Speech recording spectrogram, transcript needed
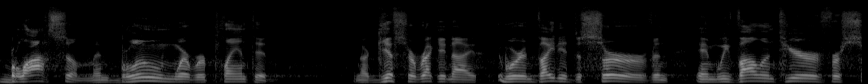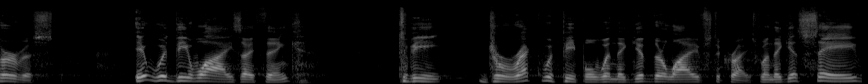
blossom and bloom where we're planted. And our gifts are recognized. We're invited to serve and, and we volunteer for service. It would be wise, I think, to be direct with people when they give their lives to Christ. When they get saved,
